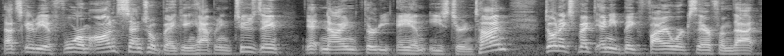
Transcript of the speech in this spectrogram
That's going to be a forum on central banking happening Tuesday at 9:30 a.m. Eastern Time. Don't expect any big fireworks there from that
